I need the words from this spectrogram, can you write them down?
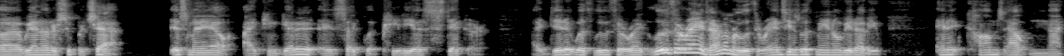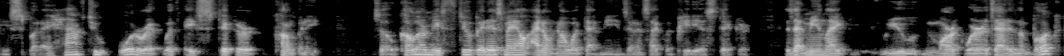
uh, we got another super chat. Ismail, I can get an encyclopedia sticker. I did it with Luther Reigns. Luther Reigns, I remember Luther Reigns. He was with me in OVW. And it comes out nice, but I have to order it with a sticker company. So color me stupid, Ismail. I don't know what that means, an encyclopedia sticker. Does that mean like you mark where it's at in the book?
